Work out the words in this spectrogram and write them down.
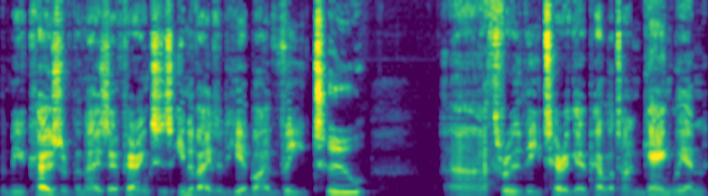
The mucosa of the nasopharynx is innervated here by V2 uh, through the pterygopalatine ganglion,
